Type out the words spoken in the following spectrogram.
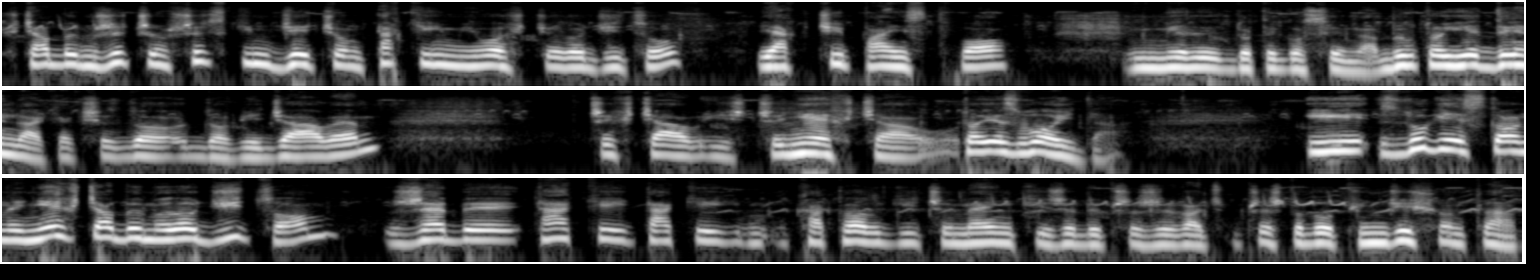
chciałbym życzyć wszystkim dzieciom takiej miłości rodziców, jak ci Państwo mieli do tego syna. Był to jedynak, jak się do, dowiedziałem, czy chciał iść, czy nie chciał. To jest wojna. I z drugiej strony nie chciałbym rodzicom, żeby takiej, takiej katorgi czy męki, żeby przeżywać. Przecież to było 50 lat.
